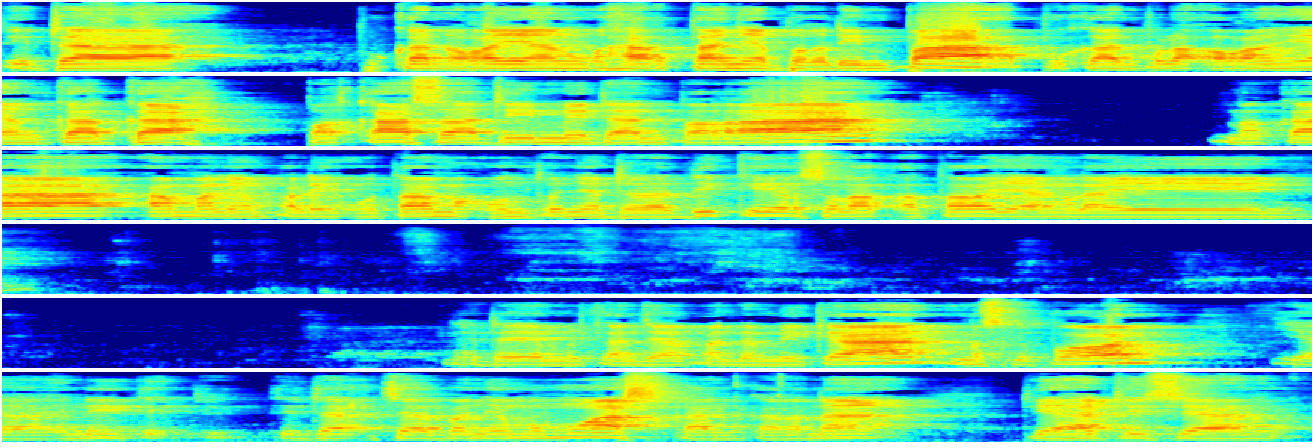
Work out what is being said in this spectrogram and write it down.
tidak bukan orang yang hartanya berlimpah, bukan pula orang yang gagah perkasa di medan perang, maka amal yang paling utama untuknya adalah dikir, sholat atau yang lain. Ada yang memberikan jawaban demikian, meskipun ya ini tidak jawaban yang memuaskan karena di hadis yang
